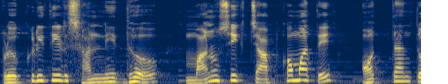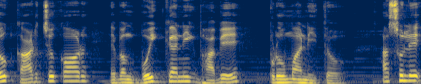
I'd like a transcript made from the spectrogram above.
প্রকৃতির সান্নিধ্য মানসিক চাপ কমাতে অত্যন্ত কার্যকর এবং বৈজ্ঞানিকভাবে প্রমাণিত। আসলে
